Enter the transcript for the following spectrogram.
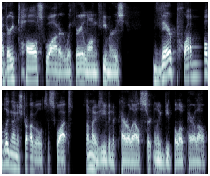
a very tall squatter with very long femurs they're probably going to struggle to squat, sometimes even to parallel, certainly deep below parallel.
